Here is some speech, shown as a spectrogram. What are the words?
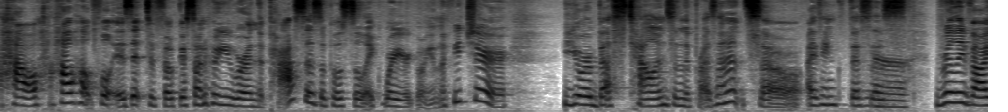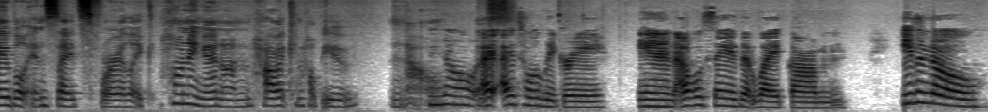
how how helpful is it to focus on who you were in the past as opposed to like where you're going in the future, your best talents in the present. So I think this yeah. is really valuable insights for like honing in on how it can help you now. No, I, I totally agree. And I will say that like um even though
